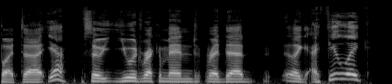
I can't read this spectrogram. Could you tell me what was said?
but uh, yeah, so you would recommend Red Dead? Like, I feel like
